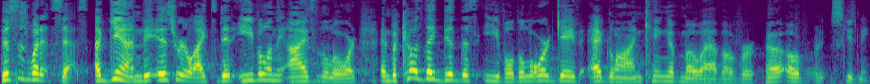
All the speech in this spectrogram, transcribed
This is what it says. Again, the Israelites did evil in the eyes of the Lord, and because they did this evil, the Lord gave Eglon, king of Moab, over, uh, over excuse me,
